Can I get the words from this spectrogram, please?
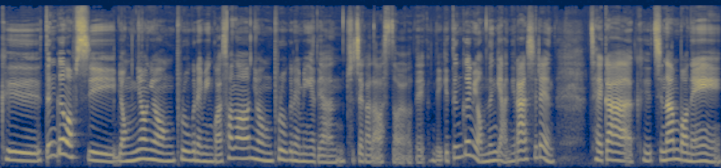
그 뜬금없이 명령형 프로그래밍과 선언형 프로그래밍에 대한 주제가 나왔어요. 네. 근데 이게 뜬금이 없는 게 아니라 실은 제가 그 지난번에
